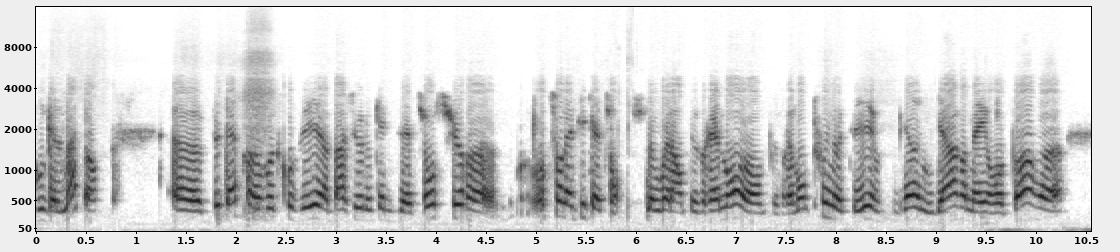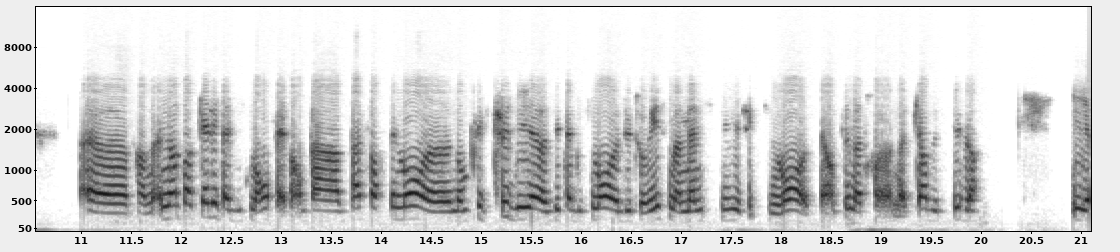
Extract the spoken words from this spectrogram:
Google Maps. Hein, euh, peut-être retrouver euh, par géolocalisation sur euh, sur l'application. Donc voilà, on peut vraiment on peut vraiment tout noter, aussi bien une gare, un aéroport, enfin n'importe quel établissement en fait, hein. pas pas forcément non plus que des établissements du tourisme, même si effectivement c'est un peu notre notre cœur de cible. Et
